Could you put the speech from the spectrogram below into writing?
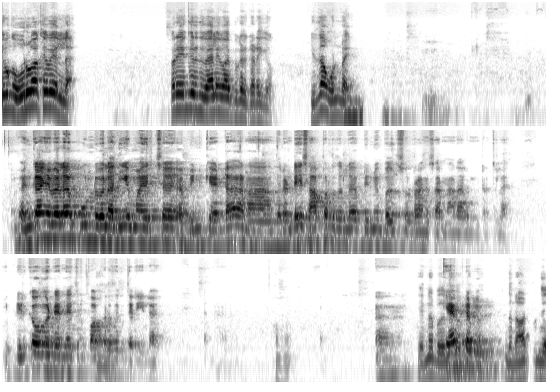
இவங்க உருவாக்கவே இல்லை. அப்புறம் எங்கிருந்து வேலை வாய்ப்புகள் கிடைக்கும்? இதுதான் உண்மை. வெங்காய விலை பூண்டு விலை அதிகமாயிருச்சு அப்படின்னு கேட்டா நான் அந்த ரெண்டையும் சாப்பிட்றது இல்லை அப்படின்னு பதில் சொல்றாங்க சார் நாடாளுமன்றத்துல. இப்படி இருக்கவங்ககிட்ட என்ன எதிர்பார்க்கறதுன்னு தெரியல. என்ன பதில்? இந்த நாட்டுடைய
